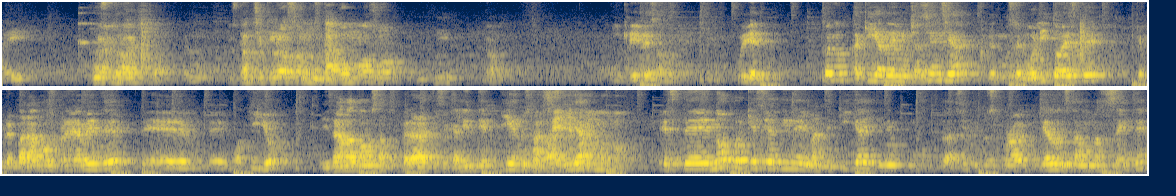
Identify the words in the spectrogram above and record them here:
Ahí. Justo, Perdón. no está chicloso, no está gomoso. ¿no? Increíble sabor. Muy bien. Bueno, aquí ya no hay mucha ciencia. Tenemos el molito este que preparamos previamente de, de guajillo. Y nada más vamos a esperar a que se caliente bien nuestra ponemos no. Este, no, porque este ya tiene mantequilla y tiene un poquito de aceite, entonces probablemente ya no necesitamos más aceite.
